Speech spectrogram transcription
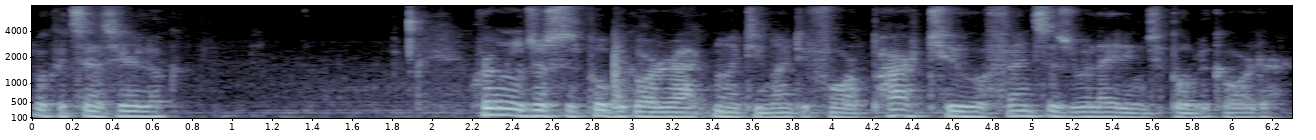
Look, it says here, look. Criminal Justice Public Order Act 1994, Part 2 Offences relating to public order.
